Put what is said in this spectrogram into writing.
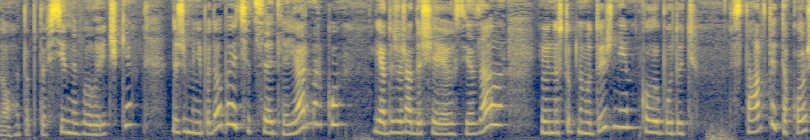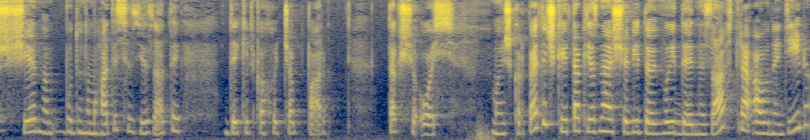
ногу, тобто всі невеличкі. Дуже мені подобається це для ярмарку. Я дуже рада, що я їх зв'язала. І в наступному тижні, коли будуть старти, також ще буду намагатися зв'язати декілька хоча б пар. Так що ось мої шкарпеточки. І так, я знаю, що відео вийде не завтра, а у неділю.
